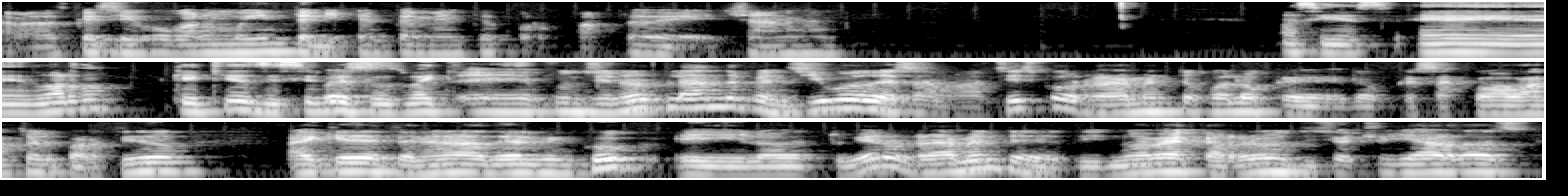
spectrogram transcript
la verdad es que sí jugaron muy inteligentemente por parte de Shanahan. Así es. Eh, Eduardo, ¿qué quieres decir Pues, de tus Vikings? eh, funcionó el plan defensivo de San Francisco, realmente fue lo que, lo que sacó avante el partido. Hay que detener a Delvin Cook y lo detuvieron realmente. 19 acarreos, 18 yardas,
